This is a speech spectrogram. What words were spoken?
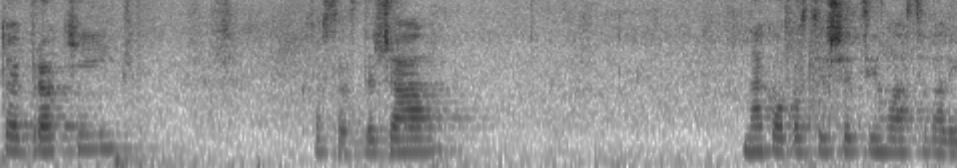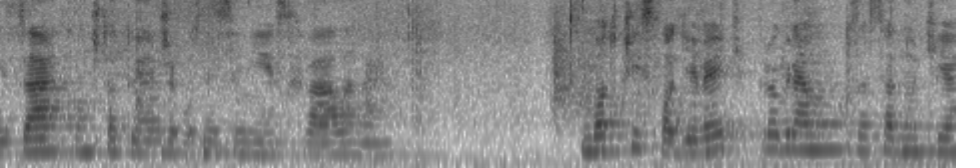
Kto je proti? Kto sa zdržal? Nakoľko ste všetci hlasovali za, konštatujem, že uznesenie je schválené. Bod číslo 9 programu zasadnutia.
